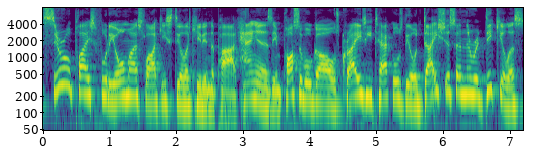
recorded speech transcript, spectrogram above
Cyril plays footy almost like he's still a kid in the park. Hangers, impossible goals, crazy tackles, the audacious and the ridiculous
